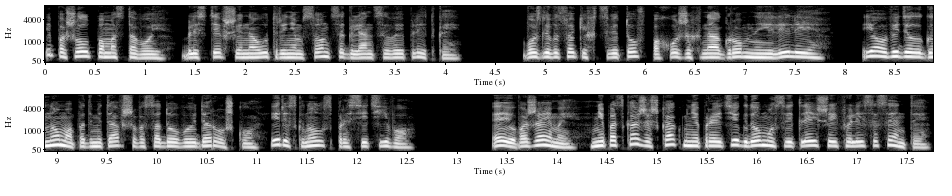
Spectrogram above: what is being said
и пошел по мостовой, блестевшей на утреннем солнце глянцевой плиткой. Возле высоких цветов, похожих на огромные лилии, я увидел гнома, подметавшего садовую дорожку, и рискнул спросить его. «Эй, уважаемый, не подскажешь, как мне пройти к дому светлейшей Фелисы Сенты?»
